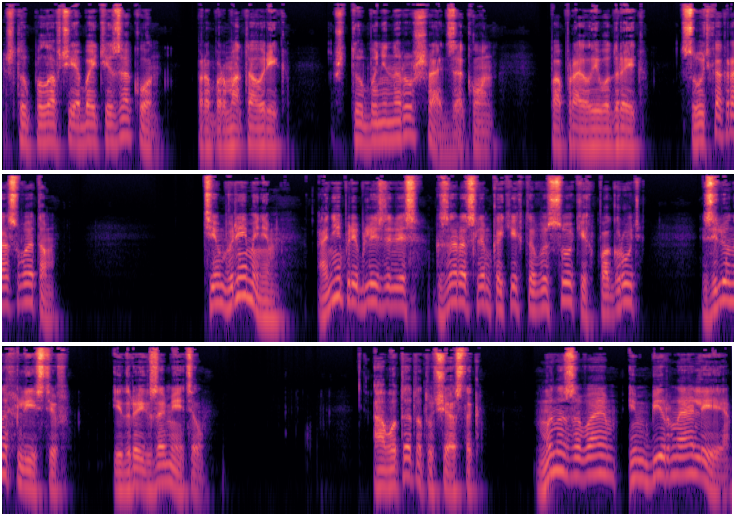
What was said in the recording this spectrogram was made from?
«Чтобы половче обойти закон», — пробормотал Рик. «Чтобы не нарушать закон», — поправил его Дрейк. «Суть как раз в этом». Тем временем они приблизились к зарослям каких-то высоких по грудь зеленых листьев, и Дрейк заметил. «А вот этот участок мы называем имбирная аллея.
